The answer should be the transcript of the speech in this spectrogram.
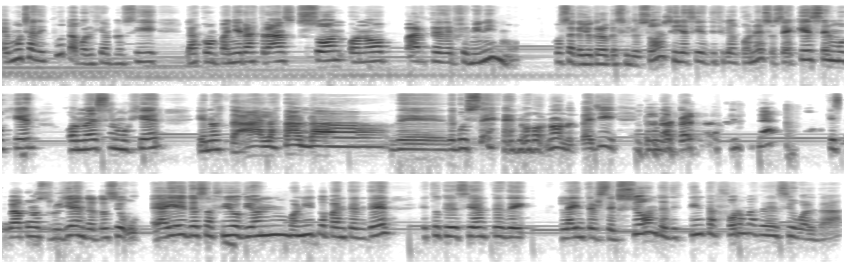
Hay mucha disputa, por ejemplo, si las compañeras trans son o no parte del feminismo, cosa que yo creo que sí lo son, si ellas se identifican con eso. O sea, ¿qué es ser mujer o no es ser mujer? que no está en las tablas de, de Moisés, no, no, no está allí. Es una práctica que se va construyendo. Entonces, ahí hay un desafío bien bonito para entender esto que decía antes de la intersección de distintas formas de desigualdad,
